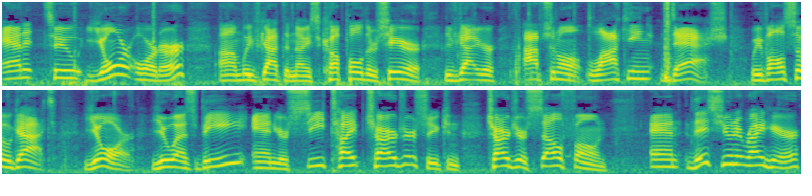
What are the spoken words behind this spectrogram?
add it to your order. Um, we've got the nice cup holders here. You've got your optional locking dash. We've also got your USB and your C-type charger so you can charge your cell phone. And this unit right here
